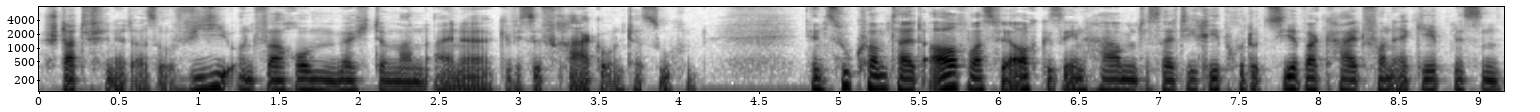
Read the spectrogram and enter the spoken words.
stattfindet. Also wie und warum möchte man eine gewisse Frage untersuchen. Hinzu kommt halt auch, was wir auch gesehen haben, dass halt die Reproduzierbarkeit von Ergebnissen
